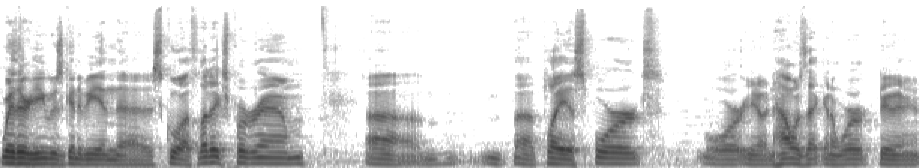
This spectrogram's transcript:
whether he was going to be in the school athletics program, um, uh, play a sport, or you know, and how was that going to work during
